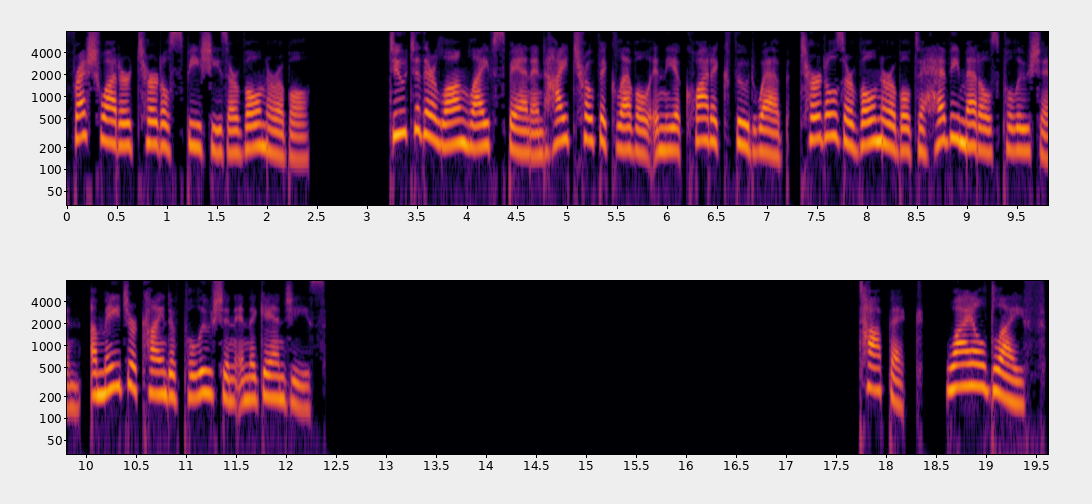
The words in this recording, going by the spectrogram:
freshwater turtle species are vulnerable, Due to their long lifespan and high trophic level in the aquatic food web, turtles are vulnerable to heavy metals pollution, a major kind of pollution in the Ganges. Topic. Wildlife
